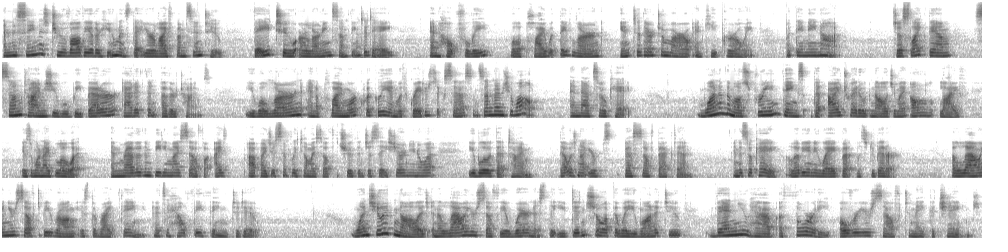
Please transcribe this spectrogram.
And the same is true of all the other humans that your life bumps into. They too are learning something today and hopefully will apply what they've learned into their tomorrow and keep growing. But they may not. Just like them, sometimes you will be better at it than other times. You will learn and apply more quickly and with greater success, and sometimes you won't. And that's okay. One of the most freeing things that I try to acknowledge in my own life is when I blow it. And rather than beating myself up, I just simply tell myself the truth and just say, Sharon, you know what? You blew it that time. That was not your best self back then. And it's okay. I love you anyway, but let's do better. Allowing yourself to be wrong is the right thing, and it's a healthy thing to do. Once you acknowledge and allow yourself the awareness that you didn't show up the way you wanted to, then you have authority over yourself to make a change.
